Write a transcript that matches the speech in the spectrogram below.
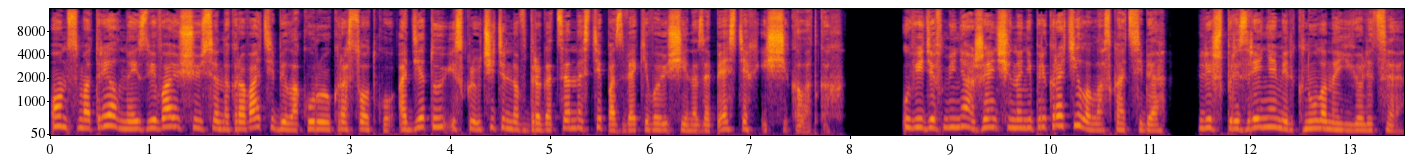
Он смотрел на извивающуюся на кровати белокурую красотку, одетую исключительно в драгоценности, позвякивающие на запястьях и щиколотках. Увидев меня, женщина не прекратила ласкать себя, Лишь презрение мелькнуло на ее лице.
